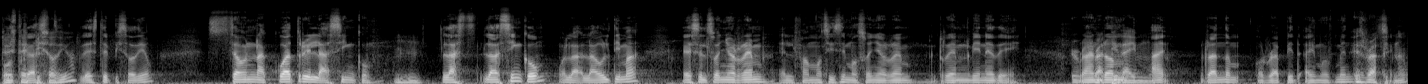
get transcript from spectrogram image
¿De este episodio? De este episodio. Son la 4 y la 5. Ujú. Las, las cinco, o la, la última, es el sueño REM, el famosísimo sueño REM. REM viene de Random, Rapid Eye random o Rapid Eye Movement. Es rapid, Sí, ¿no?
